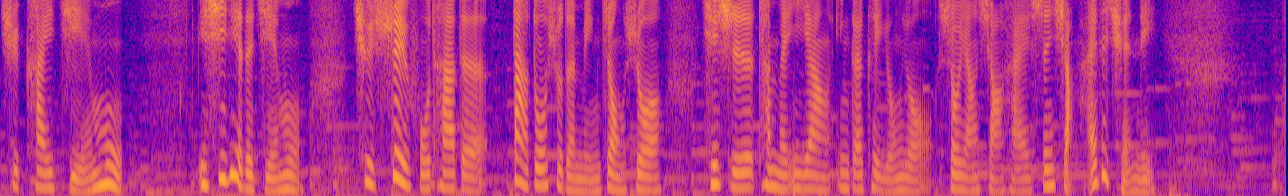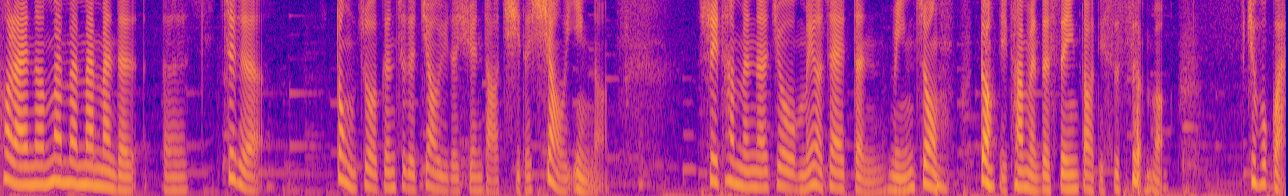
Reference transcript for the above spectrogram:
去开节目。一系列的节目，去说服他的大多数的民众说，其实他们一样应该可以拥有收养小孩、生小孩的权利。后来呢，慢慢慢慢的，呃，这个动作跟这个教育的宣导起的效应了，所以他们呢就没有再等民众到底他们的声音到底是什么，就不管，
